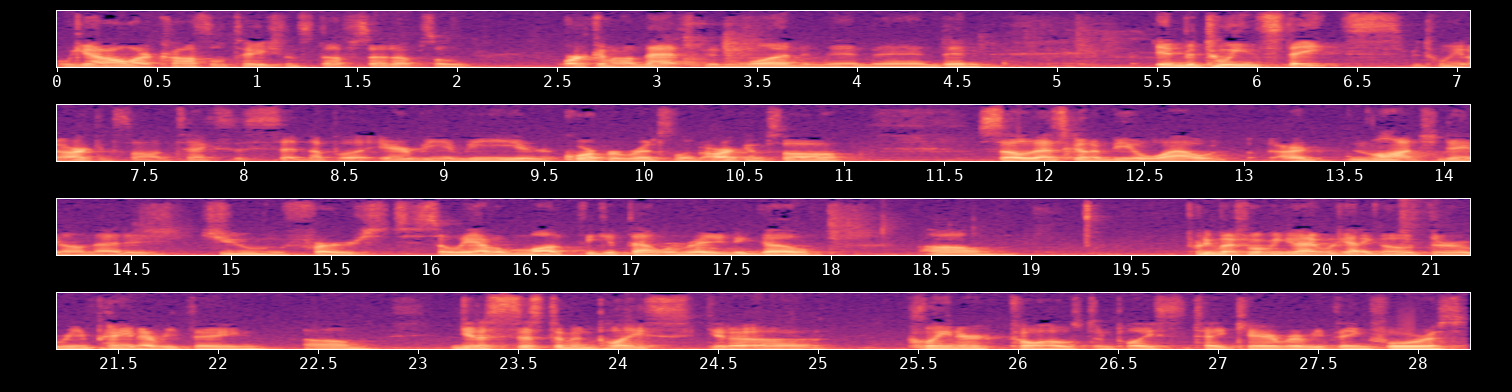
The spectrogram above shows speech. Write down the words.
We got all our consultation stuff set up, so working on that's been one, and then and then in between states, between Arkansas and Texas, setting up an Airbnb or corporate rental in Arkansas. So that's going to be a while. Our launch date on that is June 1st. So we have a month to get that one ready to go. Um, pretty much what we got, we got to go through, repaint everything, um, get a system in place, get a, cleaner co-host in place to take care of everything for us,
